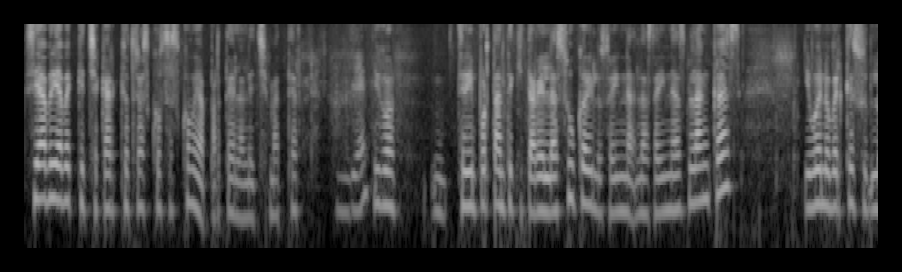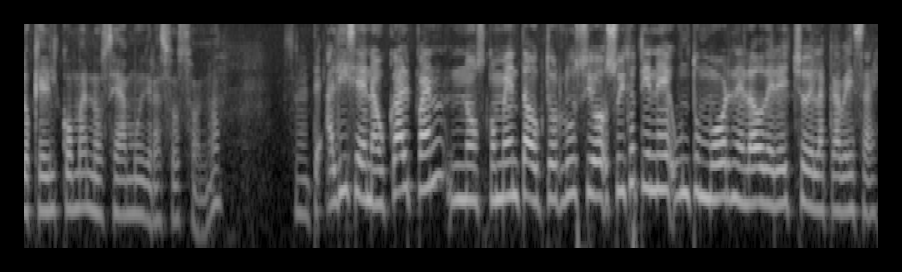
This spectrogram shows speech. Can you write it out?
Sí habría que checar qué otras cosas come aparte de la leche materna. Bien. Digo, sería importante quitar el azúcar y los harina, las harinas blancas y bueno, ver que su, lo que él coma no sea muy grasoso, ¿no? Excelente. Alicia de Naucalpan nos comenta, doctor Lucio, su hijo tiene un tumor en el lado derecho de la cabeza.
